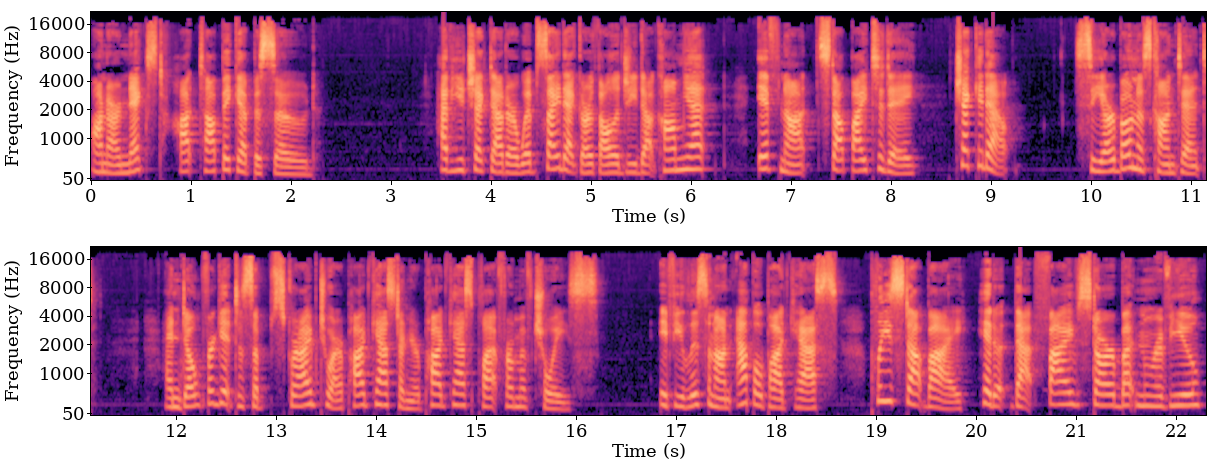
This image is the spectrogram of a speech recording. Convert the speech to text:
on our next Hot Topic episode. Have you checked out our website at garthology.com yet? If not, stop by today. Check it out. See our bonus content. And don't forget to subscribe to our podcast on your podcast platform of choice. If you listen on Apple Podcasts, please stop by, hit that five star button review,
